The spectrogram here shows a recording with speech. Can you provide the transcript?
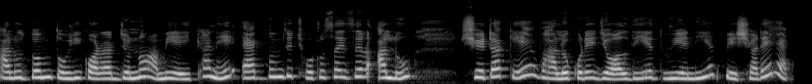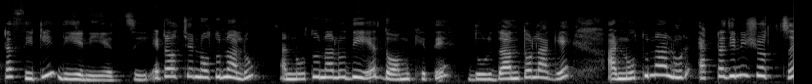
আলুর দম তৈরি করার জন্য আমি এইখানে একদম যে ছোট সাইজের আলু, সেটাকে ভালো করে জল দিয়ে ধুয়ে নিয়ে প্রেশারে একটা সিটি দিয়ে নিয়েছি। এটা হচ্ছে নতুন আলু। আর নতুন আলু দিয়ে দম খেতে দুর্দান্ত লাগে। আর নতুন আলুর একটা জিনিস হচ্ছে,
